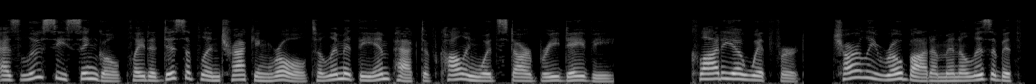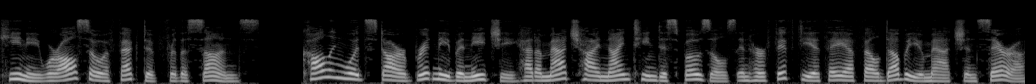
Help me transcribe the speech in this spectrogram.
As Lucy Single played a disciplined tracking role to limit the impact of Collingwood star Bree Davey. Claudia Whitford, Charlie Rowbottom and Elizabeth Keaney were also effective for the Suns. Collingwood star Brittany Bonnici had a match-high 19 disposals in her 50th AFLW match and Sarah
